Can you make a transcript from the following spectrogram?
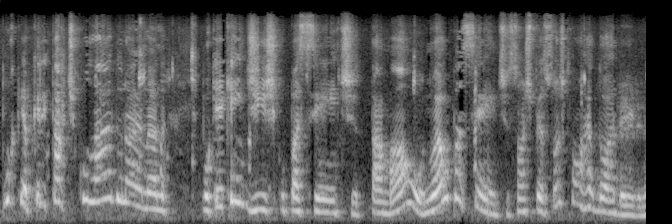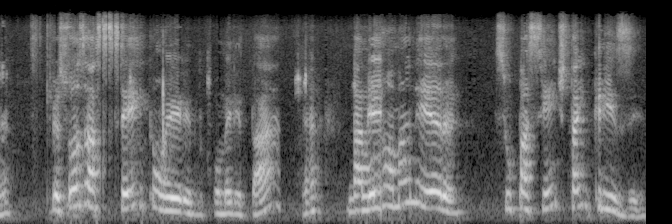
Por quê? Porque ele está articulado na, na, Porque quem diz que o paciente está mal não é o paciente, são as pessoas que estão ao redor dele, né? As pessoas aceitam ele como ele está, né? Da mesma maneira. Se o paciente está em crise,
